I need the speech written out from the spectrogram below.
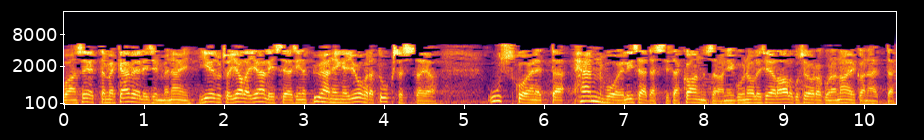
vaan se, että me kävelisimme näin Jeesuksen jalanjäljissä ja siinä pyhän hengen johdatuksessa ja uskoen, että hän voi lisätä sitä kansaa, niin kuin oli siellä alkuseurakunnan aikana, että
